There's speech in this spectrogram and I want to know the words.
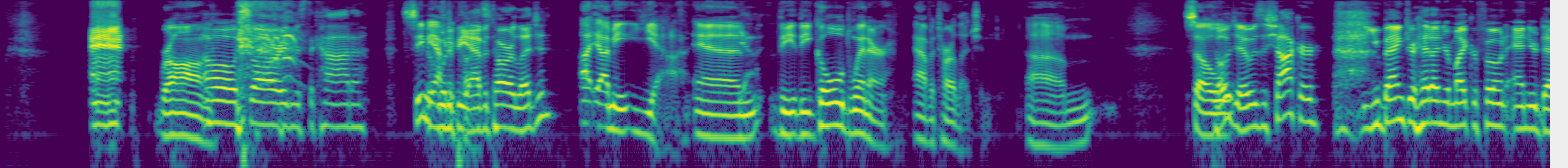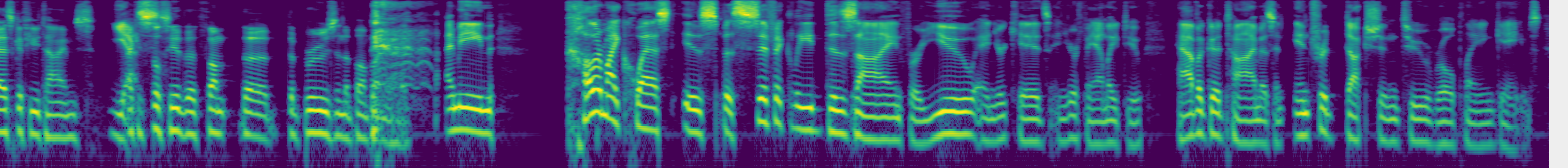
Eh, wrong. Oh, sorry, Mr. Carter. See me Would after it be class. Avatar Legend? I, I mean, yeah, and Yeah. the the gold winner, Avatar Legend. Um, So Told you it was a shocker. you banged your head on your microphone and your desk a few times. Yes, I can still see the thump, the the bruise and the bump on your head. I mean, Color My Quest is specifically designed for you and your kids and your family to have a good time as an introduction to role playing games.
